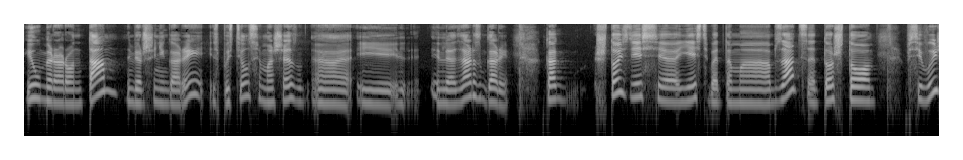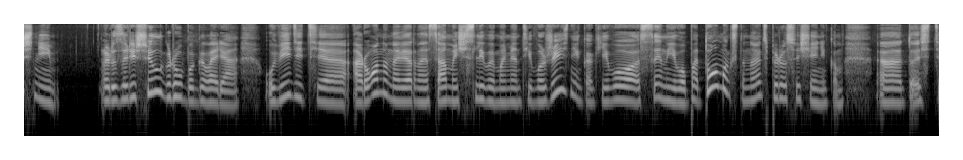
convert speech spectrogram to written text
И умер Аарон там, на вершине горы, и спустился Моше э, и Илязар с горы. Как, что здесь э, есть в этом э, абзаце? То, что Всевышний разрешил, грубо говоря, увидеть э, Арону, наверное, самый счастливый момент его жизни, как его сын, его потомок становится первосвященником. Э, То есть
